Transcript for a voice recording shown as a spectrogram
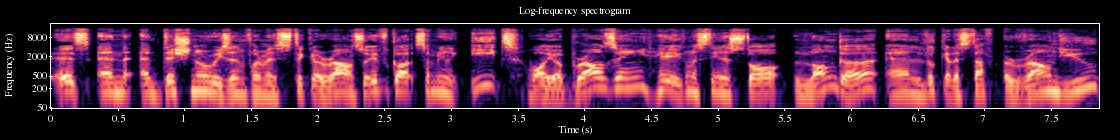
It's an additional reason for them to stick around. So if you've got something to eat while you're browsing, hey, you're going to stay in the store longer and look at the stuff around you.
